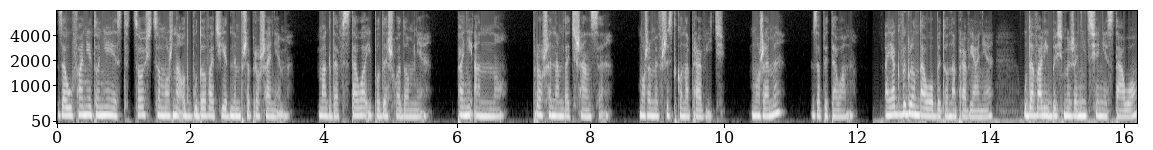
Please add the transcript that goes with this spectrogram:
Zaufanie to nie jest coś, co można odbudować jednym przeproszeniem. Magda wstała i podeszła do mnie. Pani Anno, proszę nam dać szansę. Możemy wszystko naprawić. Możemy? Zapytałam. A jak wyglądałoby to naprawianie? Udawalibyśmy, że nic się nie stało,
